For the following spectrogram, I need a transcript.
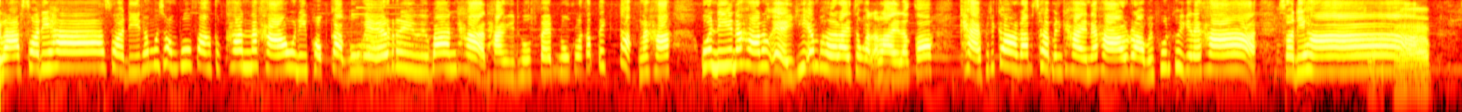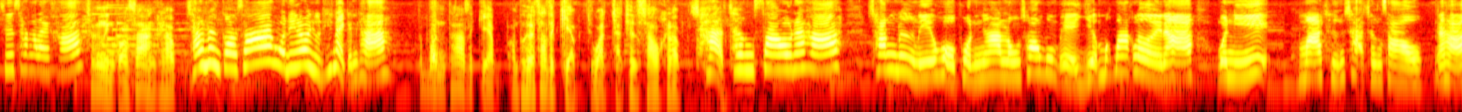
กราบสวัสดีค่ะ สวัสดีท่านผู้ชมผู้ฟังทุกท่านนะคะ วันนี้พบกับบูมเอรีวิวบ้านค่ะ ทาง YouTube Facebook แล้วก็ TikTok นะคะ วันนี้นะคะน้องเอ๋อยู่ที่อำเภออะไรจังหวัดอะไร แล้วก็แขกพิธีกรรับเชิญเป็นใครนะคะ เราไปพูดคุยกันเลยค่ะ สวัสดีค่ะสวัสดีครับ ชื่อช่างอะไรคะ ช่างหนึ่งก่อสร้างครับ ช่างหนึ่งก่อสร้างวันนี้เราอยู่ที่ไหนกันคะตำบลท่าสะเกียบอำเภอท่าสะเกียบจังหวัดฉะเชิงเทราครับฉะเชิงเซานะคะ ช่างหนึ่งนี่โอ้โหผลงานลงช่องบูมเอเยอะมากๆเลยนะคะ วันนี้มาถึงฉะเชิงเซานะคะ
